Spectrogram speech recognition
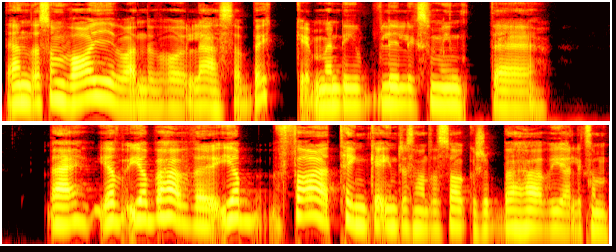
det enda som var givande var att läsa böcker, men det blir liksom inte, nej, jag, jag behöver, jag, för att tänka intressanta saker så behöver jag liksom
